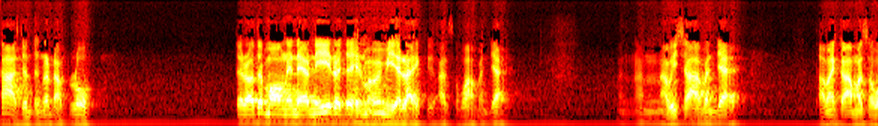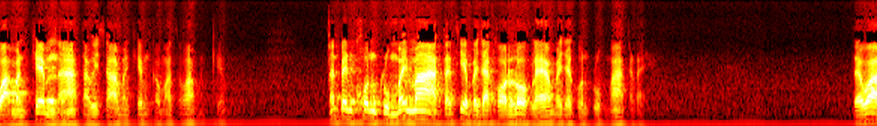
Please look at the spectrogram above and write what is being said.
ชาติจนถึงระดับโลก แต่เราจะมองในแนวนี้เราจะเห็นว่าไม่มีอะไร คืออัศวะบัญญัติมันอวิชาบัญญัติทำให้กามาสวะมันเข้มนะถ้าวิชามันเข้มกามาสวะมัน นั้นเป็นคนกลุ่มไม่มาก แต่เทียบประชากรโลกแล้ว ไม่ใช่คนกลุ่มมากอะไร แต่ว่า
